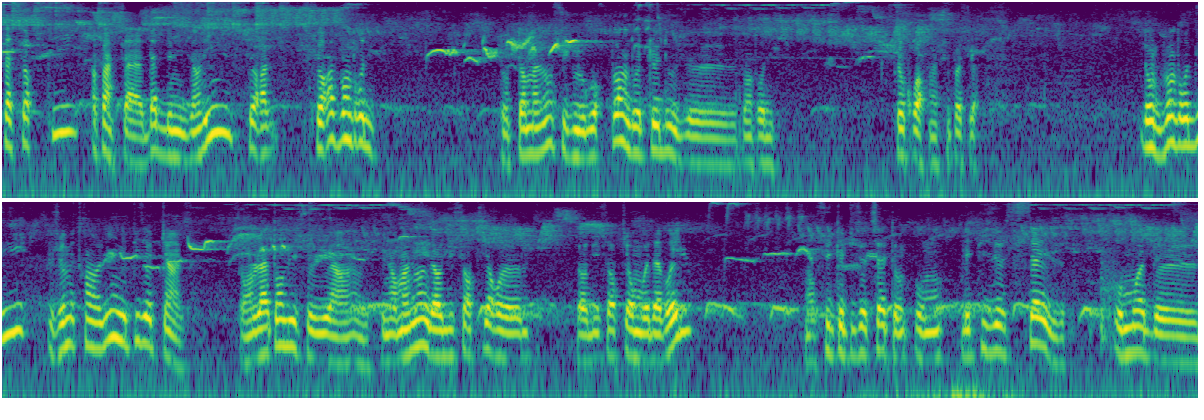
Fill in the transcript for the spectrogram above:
sa sortie, enfin sa date de mise en ligne sera, sera vendredi. Donc normalement, si je me gourre pas, on doit être le 12 euh, vendredi. Je crois, je suis pas sûr. Donc vendredi, je mettrai en ligne l'épisode 15. On l'a attendu celui-là, hein, normalement il aurait dû sortir, euh, dû sortir au mois d'avril. Ensuite l'épisode 7, l'épisode 16 au mois de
